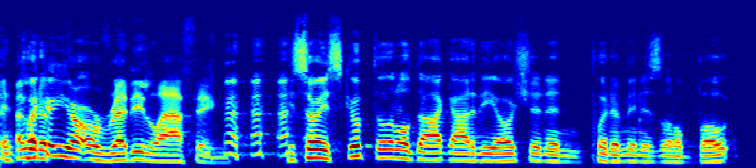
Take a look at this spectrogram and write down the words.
and I put like how you're already laughing. so he scooped the little dog out of the ocean and put him in his little boat,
